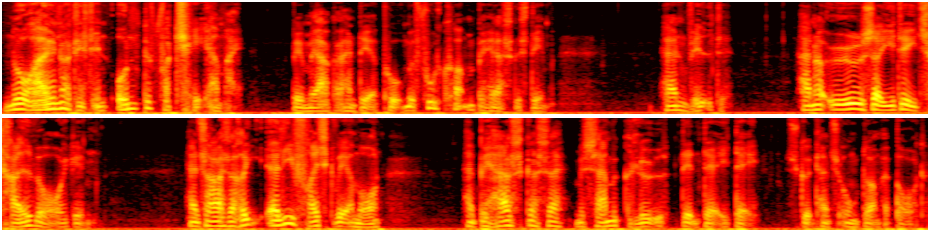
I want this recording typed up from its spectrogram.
Nu regner det, den onde fortærer mig, bemærker han derpå med fuldkommen behersket stemme. Han ved det. Han har øvet sig i det i 30 år igennem. Hans raseri er lige frisk hver morgen. Han behersker sig med samme glød den dag i dag, skønt hans ungdom er bort.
